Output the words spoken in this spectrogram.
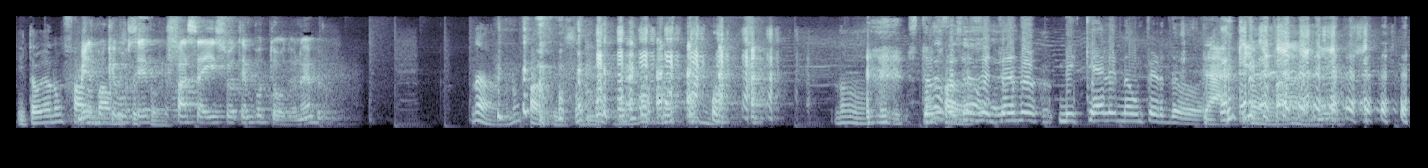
Então eu não falo mesmo mal que das você pessoas. faça isso o tempo todo, né, Bruno? Não, eu não faço isso. não, Estamos não apresentando Michele Não Perdoa. Tá, que pariu.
